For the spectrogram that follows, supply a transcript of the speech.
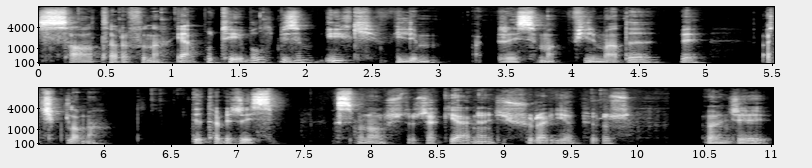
sağ tarafına ya bu table bizim ilk film resim film adı ve açıklama. Bir de tabii resim kısmını oluşturacak. Yani önce şurayı yapıyoruz. Önce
